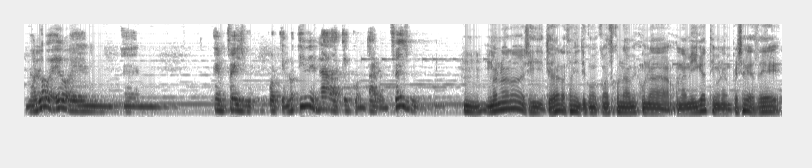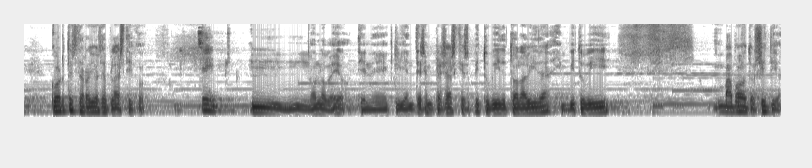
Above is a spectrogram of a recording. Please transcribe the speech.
No lo veo en, en, Facebook porque no tiene nada que contar en Facebook. Hmm. No, no, no, sí, tienes razón. Yo conozco una, una, una amiga, tiene una empresa que hace cortes de rollos de plástico. Sí. Mm, no lo veo. Tiene clientes, empresas que es B2B de toda la vida y B2B va para otro sitio.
